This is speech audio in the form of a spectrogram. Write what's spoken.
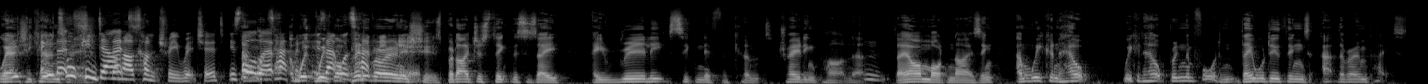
we actually can. Are you talking down our country, Richard? Is that what's happening? We, have got plenty of our own here? issues, but I just think this is a a really significant trading partner. Mm. They are modernising, and we can help. We can help bring them forward, and they will do things at their own pace.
